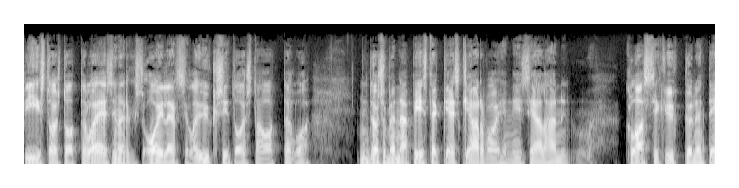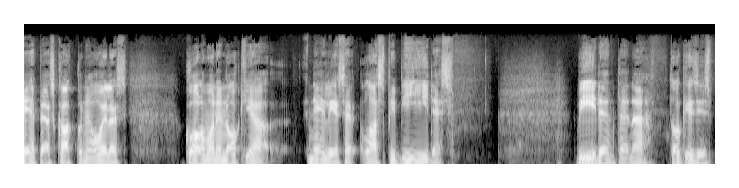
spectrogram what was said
15 ottelua, esimerkiksi Oilersilla 11 ottelua. Mutta jos mennään pistekeskiarvoihin, niin siellähän Classic 1, TPS 2, Oilers 3, Nokia 4, se Laspi 5. Viidentenä, toki siis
